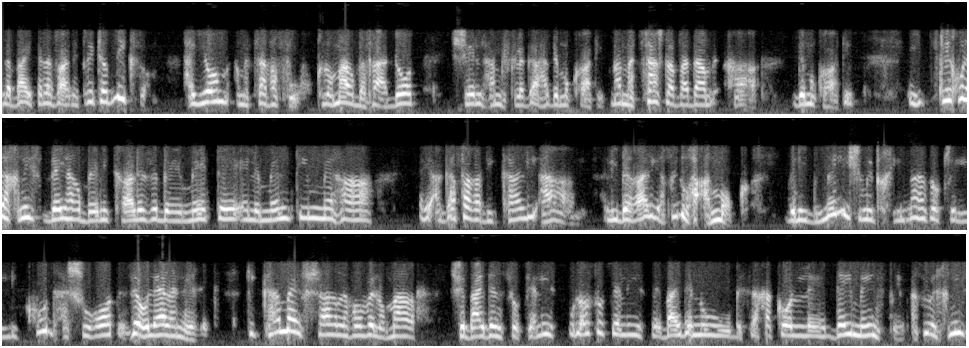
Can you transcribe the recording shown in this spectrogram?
לבית הלבן את ריצ'רד ניקסון. היום המצב הפוך, כלומר בוועדות של המפלגה הדמוקרטית, במצע של הוועדה הדמוקרטית, הצליחו להכניס די הרבה, נקרא לזה באמת, אה, אלמנטים מהאגף הרדיקלי, הליברלי, אפילו העמוק. ונדמה לי שמבחינה זאת של ליכוד השורות זה עולה על הנזק. כי כמה אפשר לבוא ולומר שביידן סוציאליסט? הוא לא סוציאליסט, ביידן הוא בסך הכל אה, די מיינסטרים. אז הוא הכניס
